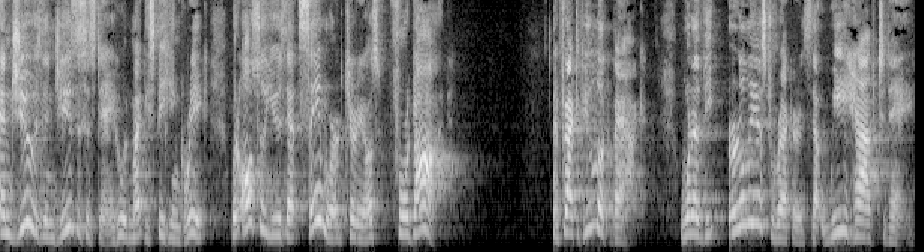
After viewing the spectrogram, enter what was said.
And Jews in Jesus' day, who might be speaking Greek, would also use that same word, kyrios, for God. In fact, if you look back, one of the earliest records that we have today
